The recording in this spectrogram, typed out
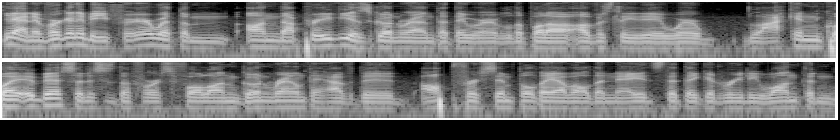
Yeah, and if we're going to be fair with them on that previous gun round that they were able to pull out, obviously they were lacking quite a bit. So this is the first full-on gun round. They have the op for simple. They have all the nades that they could really want. And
